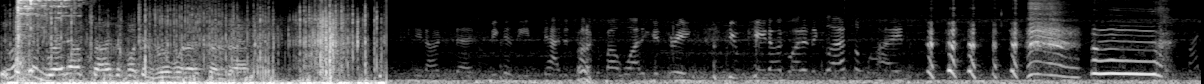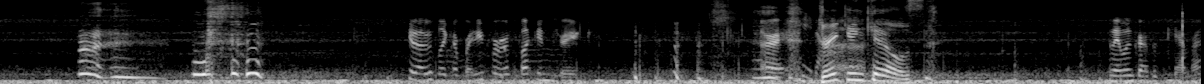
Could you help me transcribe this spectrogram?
He must have been right outside the fucking room when I said that. K-Dog said because he had to talk about wanting a drink. You K-Dog wanted a glass of wine. K-Dog was like, I'm ready for a fucking drink. Alright. Drinking kills. Can anyone grab his camera?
